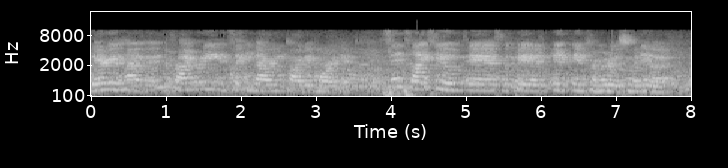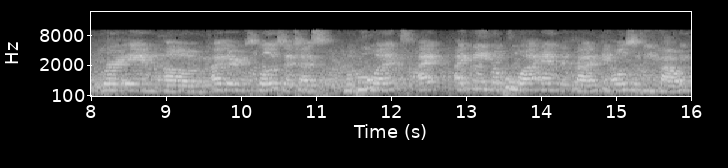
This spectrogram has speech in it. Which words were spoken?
There you have it, the primary and secondary target market. Since Lyceum is located in Intramuros, Manila, we're in um, other schools such as Mapuans, I, I mean Mapua and Letran can also be found.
